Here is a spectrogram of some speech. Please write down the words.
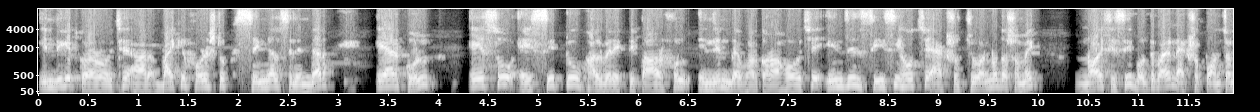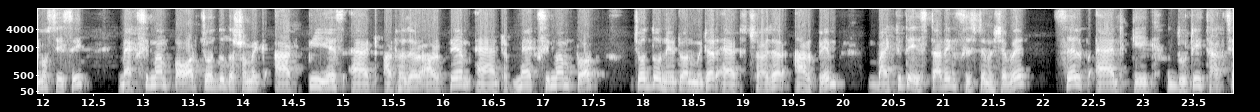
ইন্ডিকেট করা রয়েছে। আর বাইকের four stroke single cylinder air air cool এসও এসি টু ভালভের একটি পাওয়ারফুল ইঞ্জিন ব্যবহার করা হয়েছে। ইঞ্জিন সিসি হচ্ছে একশো চুয়ান্ন দশমিক নয় সিসি বলতে পারেন একশো পঞ্চান্ন সিসি ম্যাক্সিমাম পাওয়ার চোদ্দ দশমিক আট পিএস অ্যাট আট হাজার আরপিএম অ্যান্ড ম্যাক্সিমাম টর্ক চোদ্দ নিউটন মিটার অ্যাট ছয় হাজার আরপিএম বাইকটিতে স্টার্টিং সিস্টেম হিসেবে সেলফ অ্যান্ড কিক দুটি থাকছে।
